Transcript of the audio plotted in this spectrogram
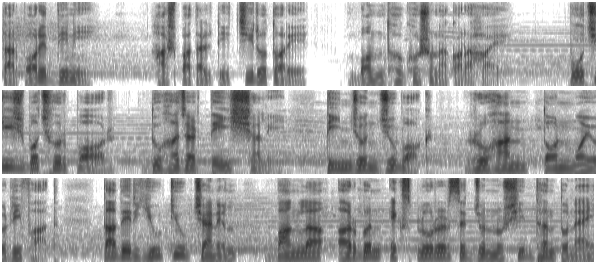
তার পরের দিনই হাসপাতালটি চিরতরে বন্ধ ঘোষণা করা হয়। পঁচিশ বছর পর দু হাজার তেইশ সালে তিনজন যুবক রোহান তন্ময় রিফাত। তাদের ইউটিউব চ্যানেল বাংলা আরবান এক্সপ্লোরার্সের জন্য সিদ্ধান্ত নেয়,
